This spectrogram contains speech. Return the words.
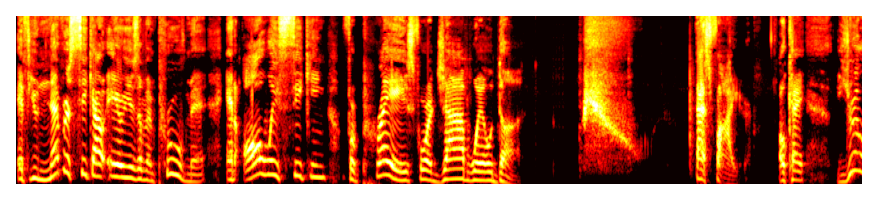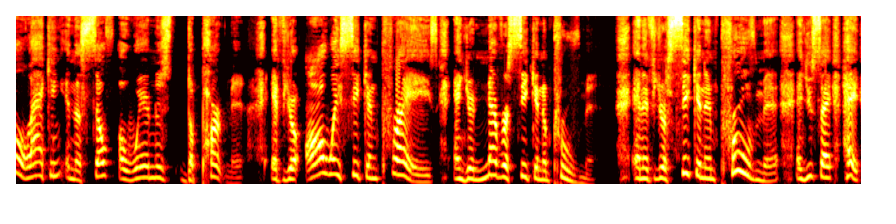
If you never seek out areas of improvement and always seeking for praise for a job well done, whew, that's fire. Okay. You're lacking in the self awareness department if you're always seeking praise and you're never seeking improvement. And if you're seeking improvement and you say, Hey,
